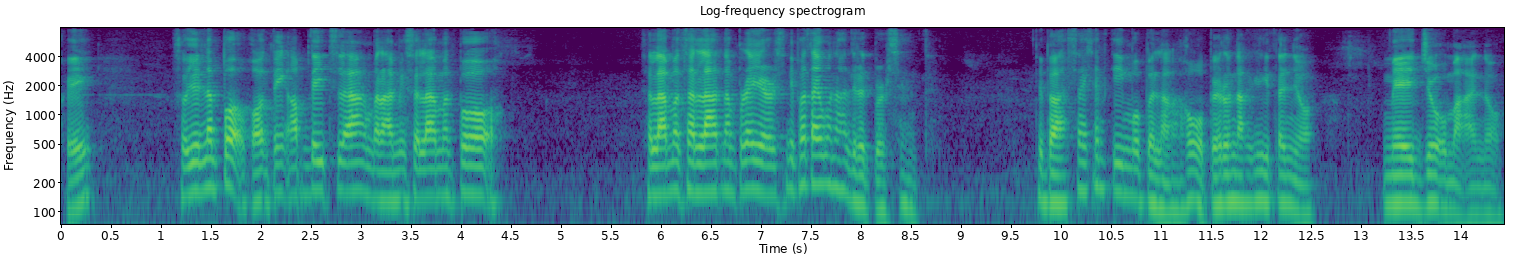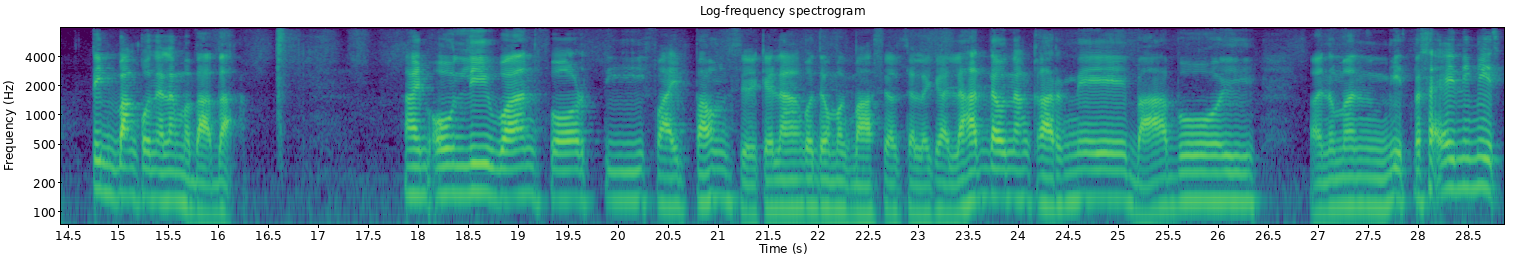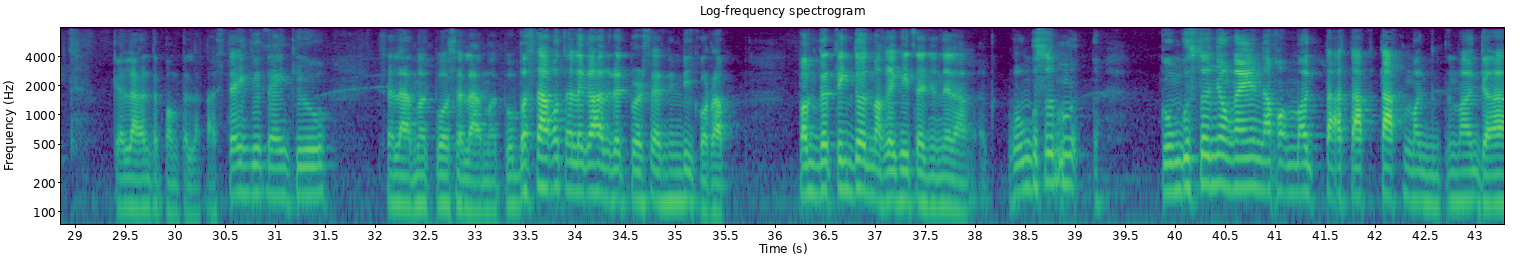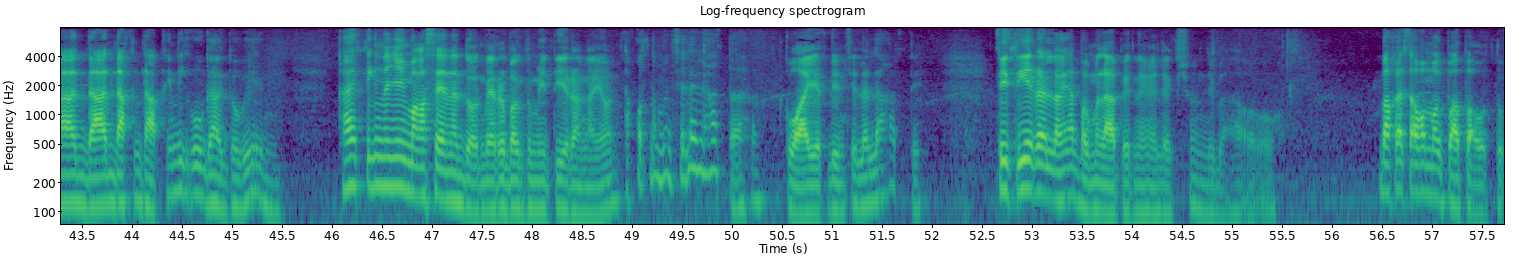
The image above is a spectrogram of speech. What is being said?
Okay? So, yun lang po. Konting updates lang. Maraming salamat po. Salamat sa lahat ng prayers. Hindi pa tayo 100%. Diba? Second chemo pa lang ako. Pero nakikita nyo, medyo umaano. Timbang ko na lang mababa. I'm only 145 pounds eh. Kailangan ko daw mag-muscle talaga. Lahat daw ng karne, baboy, ano man meat, basta any meat. Kailangan na pampalakas. Thank you, thank you. Salamat po, salamat po. Basta ako talaga 100% hindi corrupt. Pagdating doon, makikita nyo nila. Kung gusto kung gusto nyo ngayon ako magtatak-tak, mag, magdadakdak, hindi ko gagawin. Kahit tingnan nyo yung mga senador, meron bang tumitira ngayon? Takot naman sila lahat ah. Quiet din sila lahat eh. Titira lang yan pag malapit na yung election, di ba? Oo. Bakit ako magpapauto?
